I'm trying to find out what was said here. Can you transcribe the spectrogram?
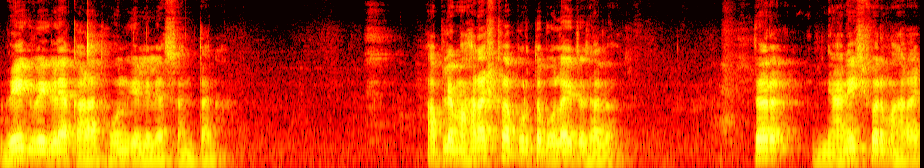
वेगवेगळ्या काळात होऊन गेलेल्या संतांना. आपल्या महाराष्ट्रापुरतं बोलायचं झालं तर ज्ञानेश्वर महाराज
